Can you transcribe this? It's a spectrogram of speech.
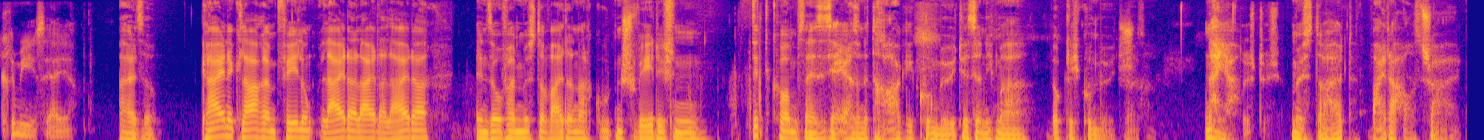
Krimi-Serie. Also, keine klare Empfehlung. Leider, leider, leider. Insofern müsst ihr weiter nach guten schwedischen Sitcoms. Es ist ja eher so eine Tragikomödie, ist ja nicht mal wirklich Komödie. Also, naja, Richtig. müsst ihr halt weiter ausschalten.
